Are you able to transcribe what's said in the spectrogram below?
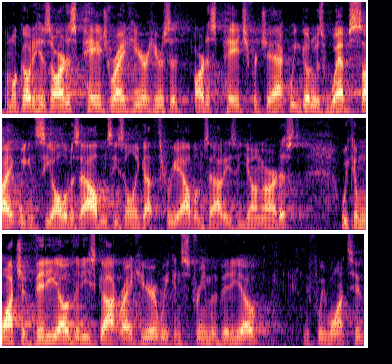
And we'll go to his artist page right here. Here's an artist page for Jack. We can go to his website. We can see all of his albums. He's only got three albums out. He's a young artist. We can watch a video that he's got right here. We can stream a video if we want to.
